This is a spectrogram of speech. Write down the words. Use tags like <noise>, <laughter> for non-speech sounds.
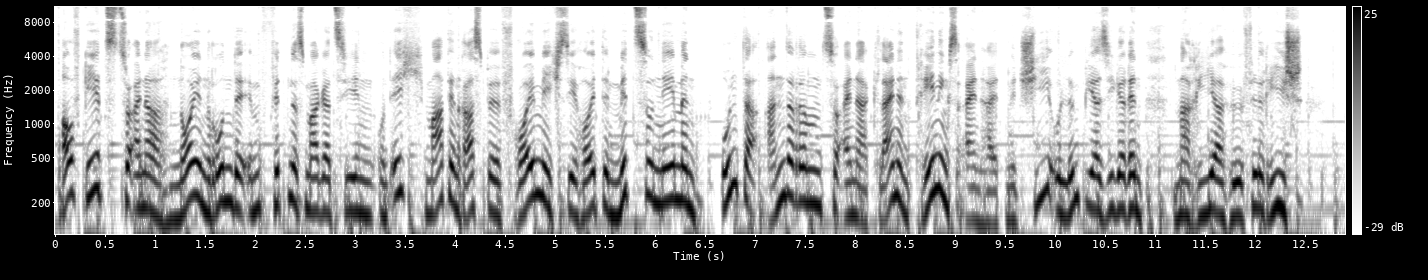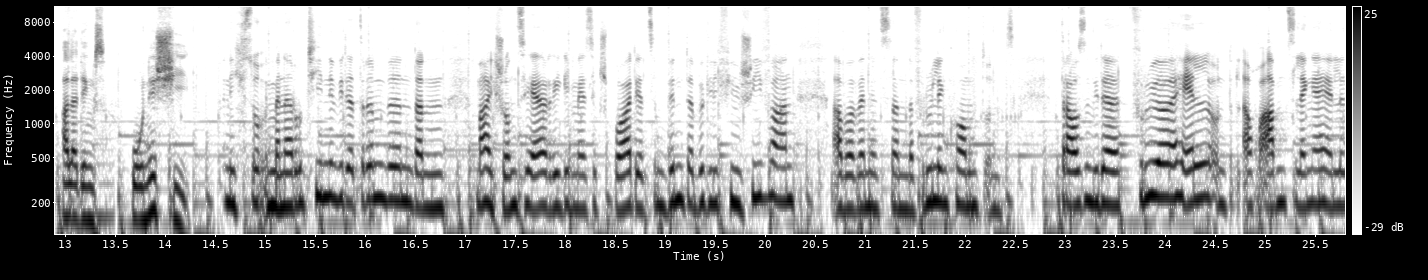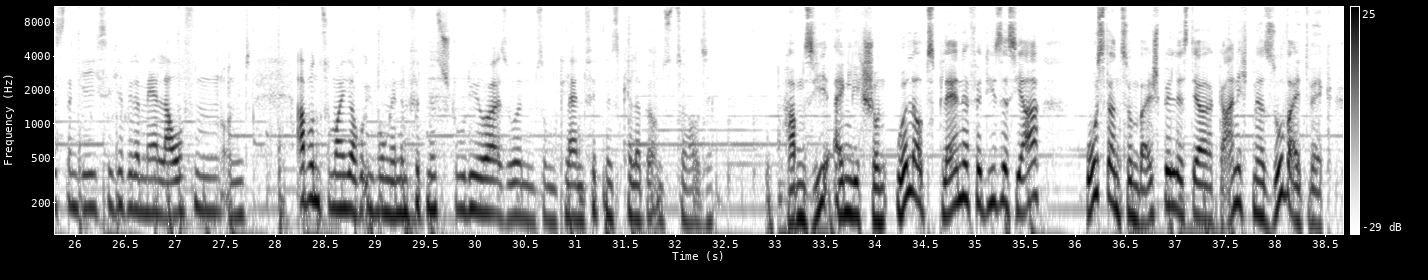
Auf geht's zu einer neuen Runde im Fitnessmagazin. Und ich, Martin Raspe, freue mich, Sie heute mitzunehmen, unter anderem zu einer kleinen Trainingseinheit mit Ski-Olympiasiegerin Maria Höfel-Riesch, allerdings ohne Ski ich so in meiner Routine wieder drin bin, dann mache ich schon sehr regelmäßig Sport. Jetzt im Winter wirklich viel Skifahren. Aber wenn jetzt dann der Frühling kommt und draußen wieder früher hell und auch abends länger hell ist, dann gehe ich sicher wieder mehr laufen. Und ab und zu mache ich auch Übungen im Fitnessstudio, also in so einem kleinen Fitnesskeller bei uns zu Hause. Haben Sie eigentlich schon Urlaubspläne für dieses Jahr? Ostern zum Beispiel ist ja gar nicht mehr so weit weg.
